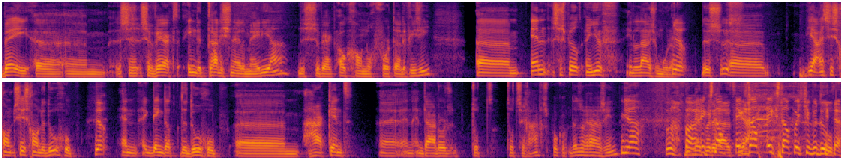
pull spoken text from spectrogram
B, eh, ehm, ze, ze werkt in de traditionele media. Dus ze werkt ook gewoon nog voor televisie. Ehm, en ze speelt een juf in de luizenmoeder. Ja. Dus, Dus- ja, en ze is, gewoon, ze is gewoon de doelgroep. Ja. En ik denk dat de doelgroep ehm, haar kent eh, en, en daardoor tot, tot zich aangesproken. Dat is een rare zin. Ja, maar ik snap, ik, ja. snap, ik snap wat je bedoelt.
